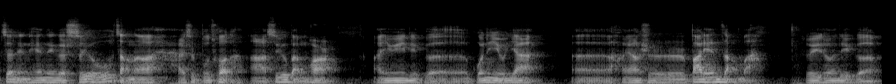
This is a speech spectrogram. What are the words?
这两天那个石油涨得还是不错的啊，石油板块啊，因为这个国内油价呃好像是八连涨吧，所以说这个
